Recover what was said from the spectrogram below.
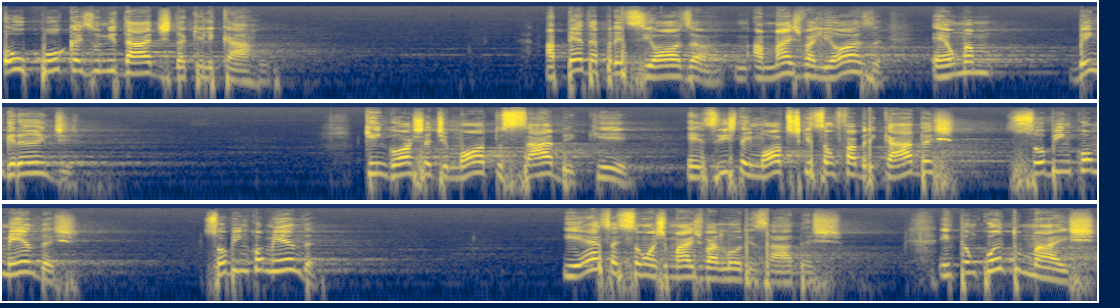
ou poucas unidades daquele carro. A pedra preciosa, a mais valiosa, é uma bem grande. Quem gosta de moto sabe que existem motos que são fabricadas sob encomendas sob encomenda. E essas são as mais valorizadas. Então, quanto mais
